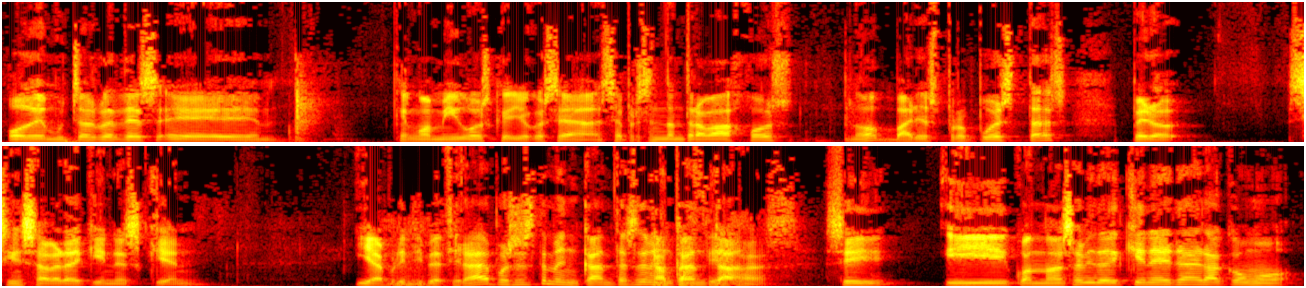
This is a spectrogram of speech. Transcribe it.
O de muchas veces eh, tengo amigos que yo que sé, se presentan trabajos, ¿no? Varias propuestas, pero sin saber de quién es quién. Y al principio decir, ah, pues este me encanta, este me encanta. Sí. Y cuando han sabido de quién era, era como,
